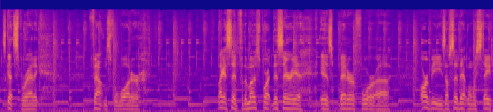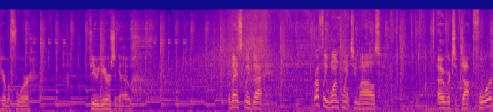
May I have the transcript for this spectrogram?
It's got sporadic fountains for water. Like I said, for the most part, this area is better for uh, RVs. I've said that when we stayed here before, a few years ago. But basically, we've got roughly 1.2 miles over to Dock 4.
